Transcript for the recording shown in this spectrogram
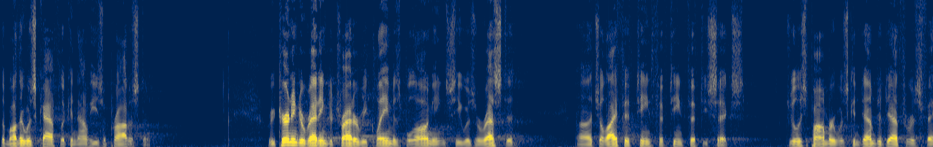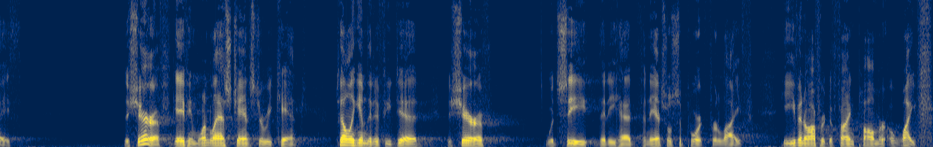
The mother was Catholic, and now he's a Protestant. Returning to Reading to try to reclaim his belongings, he was arrested uh, July 15, 1556. Julius Palmer was condemned to death for his faith. The sheriff gave him one last chance to recant, telling him that if he did, the sheriff would see that he had financial support for life. He even offered to find Palmer a wife.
